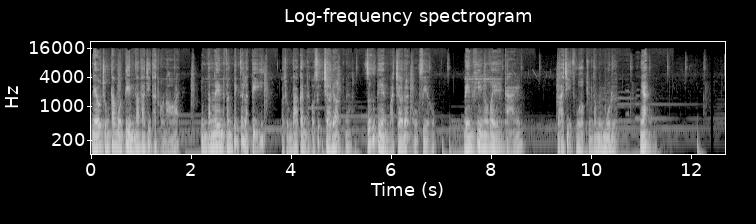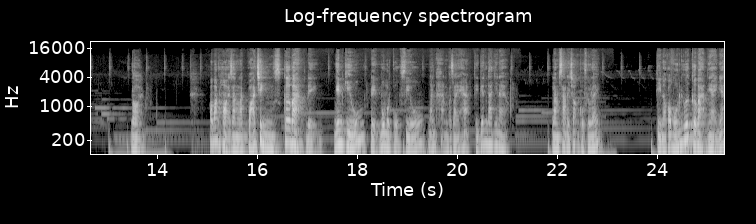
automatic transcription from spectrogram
nếu chúng ta muốn tìm ra giá trị thật của nó ấy, chúng ta nên phân tích rất là kỹ và chúng ta cần phải có sự chờ đợi nữa giữ tiền và chờ đợi cổ phiếu đến khi nó về cái giá trị phù hợp chúng ta mới mua được nhé. Rồi. Có bạn hỏi rằng là quá trình cơ bản để nghiên cứu để mua một cổ phiếu ngắn hạn và dài hạn thì diễn ra như nào? Làm sao để chọn cổ phiếu đấy? Thì nó có bốn bước cơ bản như này nhé.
